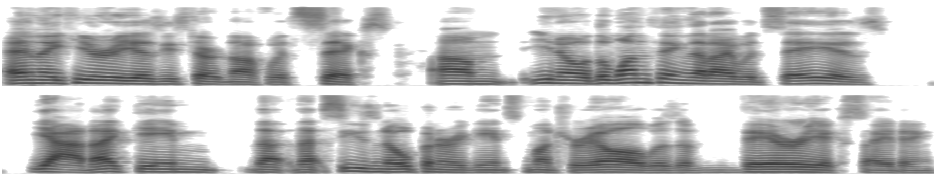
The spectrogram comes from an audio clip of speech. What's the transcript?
And like here he is, he's starting off with six. Um, you know, the one thing that I would say is, yeah, that game, that that season opener against Montreal was a very exciting,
